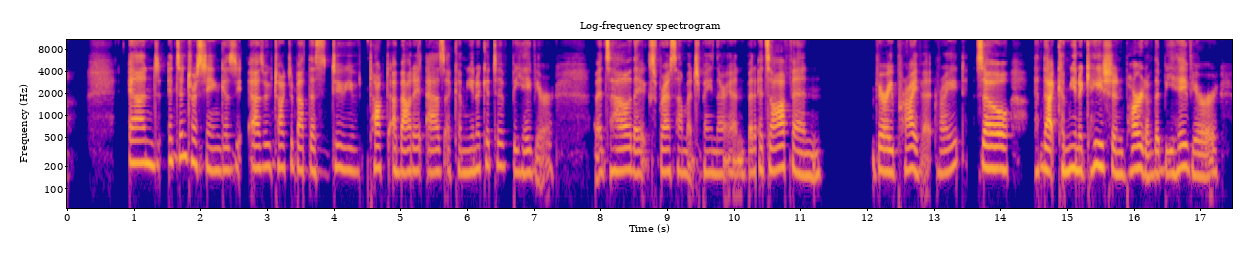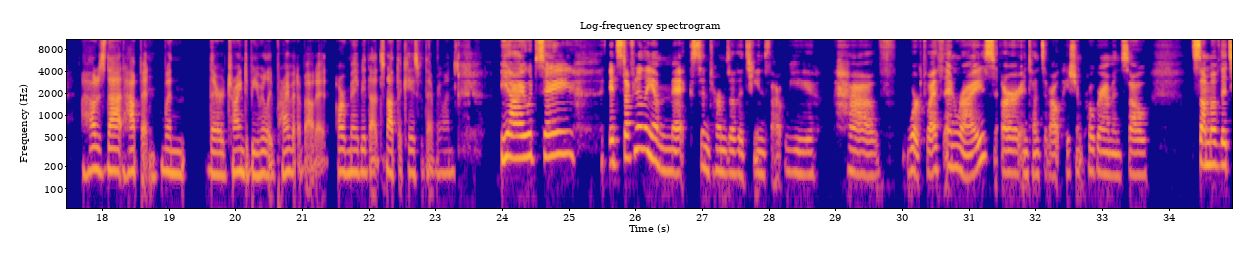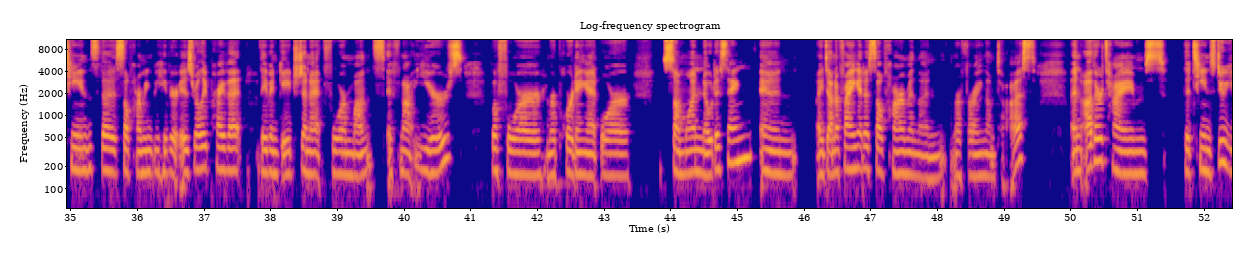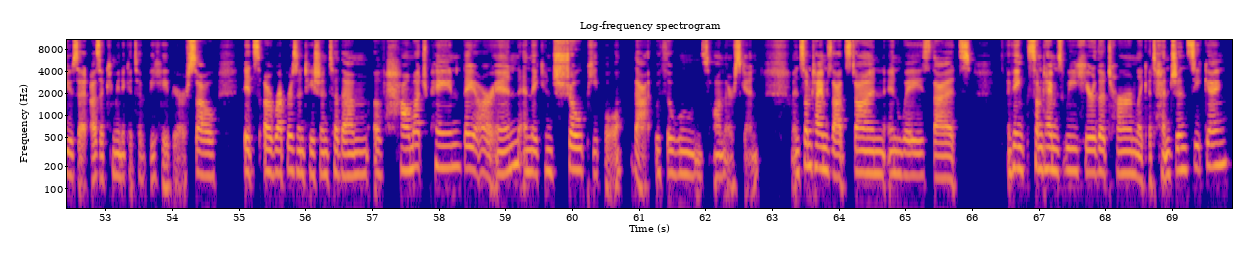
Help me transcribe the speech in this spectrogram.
And it's interesting because as we've talked about this too, you've talked about it as a communicative behavior. It's how they express how much pain they're in, but it's often very private, right? So that communication part of the behavior, how does that happen when they're trying to be really private about it? Or maybe that's not the case with everyone. Yeah, I would say it's definitely a mix in terms of the teens that we have worked with in RISE, our intensive outpatient program. And so some of the teens, the self harming behavior is really private. They've engaged in it for months, if not years, before reporting it or someone noticing and identifying it as self harm and then referring them to us. And other times, the teens do use it as a communicative behavior. So it's a representation to them of how much pain they are in, and they can show people that with the wounds on their skin. And sometimes that's done in ways that I think sometimes we hear the term like attention seeking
